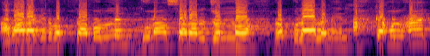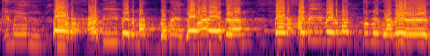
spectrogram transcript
আমার আগের বক্তা বললেন, গুনাহ সারার জন্য। রব্বুল আলামিন আহকামুল হাকিমিন তার হাবিবের মাধ্যমে জানায় দেন, তার হাবিবের মাধ্যমে বলেন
